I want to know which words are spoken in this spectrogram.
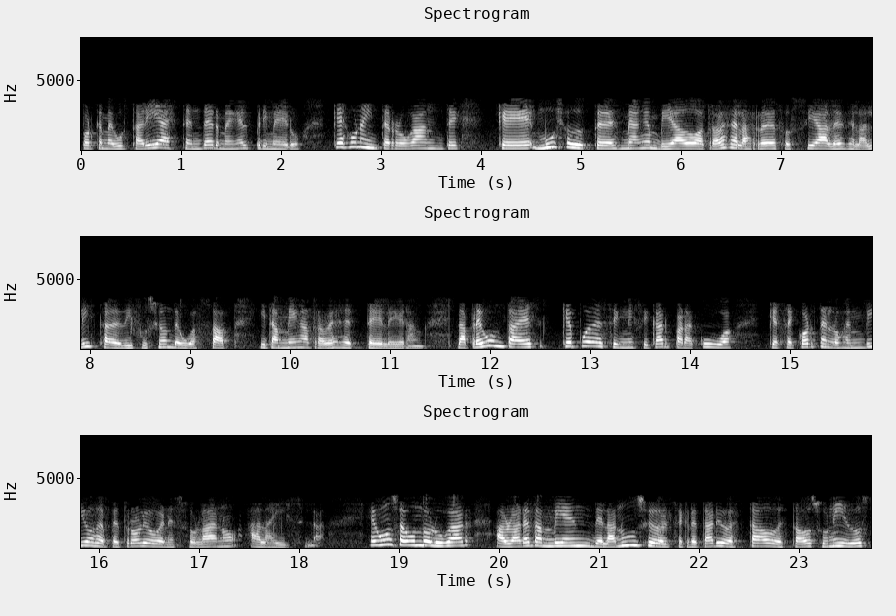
porque me gustaría extenderme en el primero, que es una interrogante que muchos de ustedes me han enviado a través de las redes sociales, de la lista de difusión de WhatsApp y también a través de Telegram. La pregunta es, ¿qué puede significar para Cuba que se corten los envíos de petróleo venezolano a la isla? En un segundo lugar, hablaré también del anuncio del secretario de Estado de Estados Unidos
